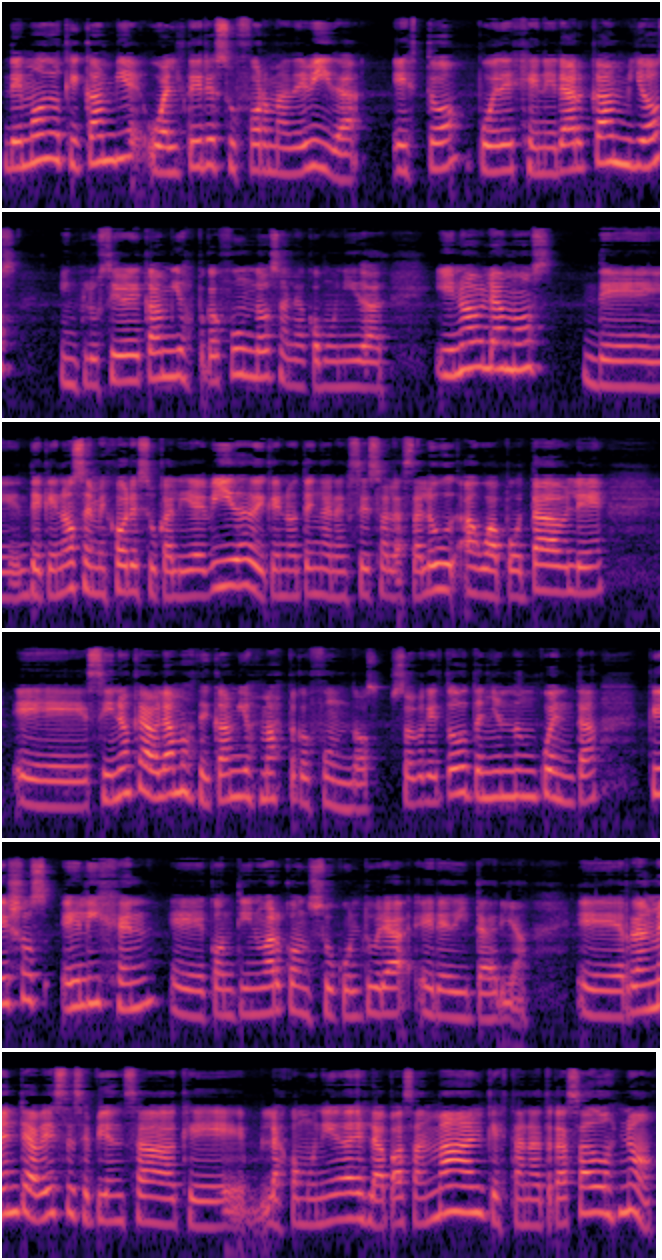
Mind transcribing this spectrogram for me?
de modo que cambie o altere su forma de vida. Esto puede generar cambios, inclusive cambios profundos en la comunidad. Y no hablamos de, que no se mejore su calidad de vida, de que no tengan acceso a la salud, agua potable, eh, sino que hablamos de cambios más profundos, sobre todo teniendo en cuenta que ellos eligen eh, continuar con su cultura hereditaria. Eh, realmente a veces se piensa que las comunidades la pasan mal, que están atrasados, no,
